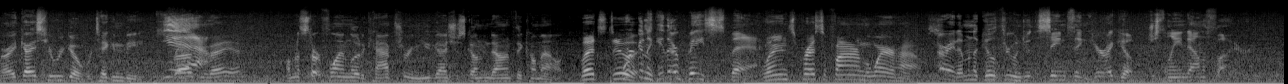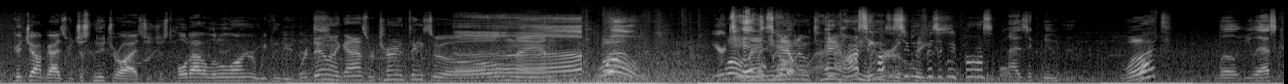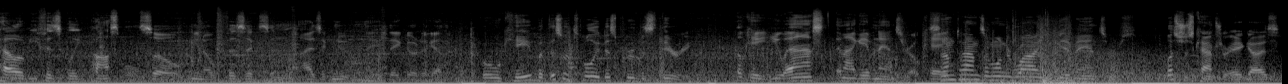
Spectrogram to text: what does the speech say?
Alright guys, here we go. We're taking B. Roger Yeah! that. I'm gonna start flying low to capture and you guys just gun them down if they come out. Let's do it. We're gonna get our bases back. Laying suppressive fire in the warehouse. Alright, I'm gonna go through and do the same thing. Here I go. Just laying down the fire. Good job guys, we just neutralized you. Just hold out a little longer and we can do this. We're doing it, guys. We're turning things to. Oh man. Uh, Whoa. whoa! Your Whoa, tail man, is you have going. no tail. I How's, need this even physically possible? Isaac Newton. What? Well, you ask how it would be physically possible, so, you know, physics and Isaac Newton, they, they go together. Okay, but this would totally disprove his theory. Okay, you asked, and I gave an answer, okay? Sometimes I wonder why you give answers. Let's just capture A, guys.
